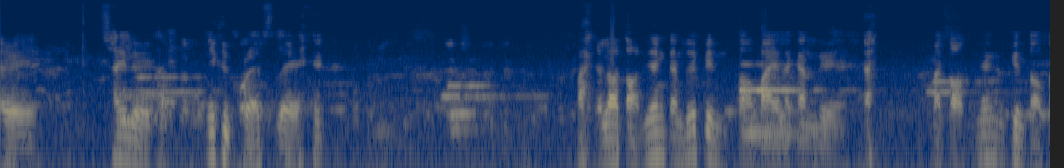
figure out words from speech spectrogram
เอ่ย ใช่เลยครับ นี่คือ c r a s h เลยไปเดี๋ยวเราต่อเนื่องกันด้วยกลิ่นต่อไปแล้วกันเลยอะมาต่อเนื่องกลิ่นต่อไป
